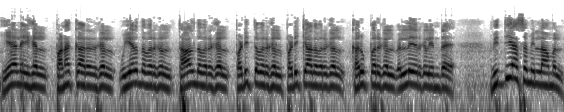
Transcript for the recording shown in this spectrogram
ஏழைகள் பணக்காரர்கள் உயர்ந்தவர்கள் தாழ்ந்தவர்கள் படித்தவர்கள் படிக்காதவர்கள் கருப்பர்கள் வெள்ளையர்கள் என்ற வித்தியாசம் இல்லாமல்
